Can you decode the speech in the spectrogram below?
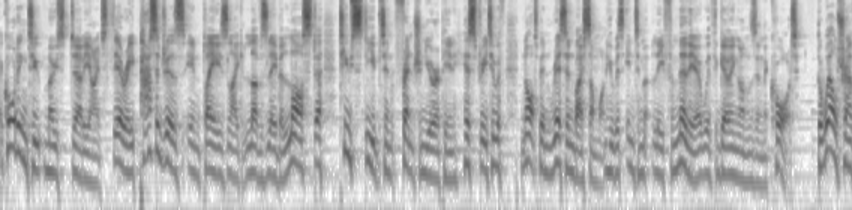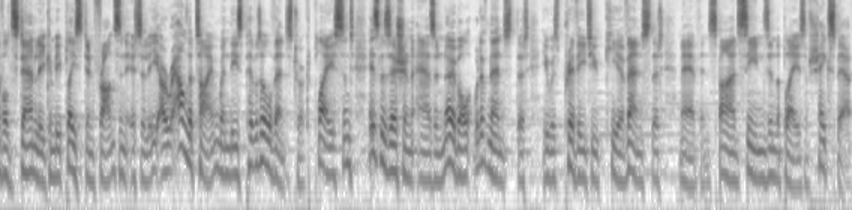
According to most Derbyite theory, passages in plays like Love's Labour Lost are too steeped in French and European history to have not been written by someone who was intimately familiar with the going ons in the court. The well travelled Stanley can be placed in France and Italy around the time when these pivotal events took place, and his position as a noble would have meant that he was privy to key events that may have inspired scenes in the plays of Shakespeare.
